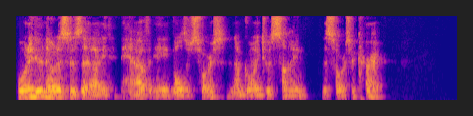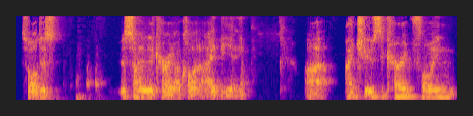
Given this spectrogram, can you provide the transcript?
What I do notice is that I have a voltage source and I'm going to assign the source a current. So I'll just assign it a current, I'll call it IBA. Uh, I choose the current flowing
